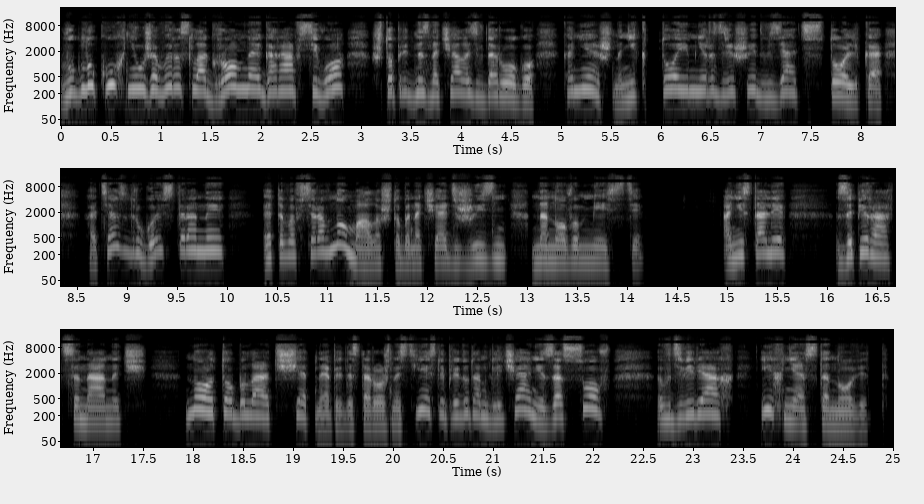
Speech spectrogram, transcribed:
В углу кухни уже выросла огромная гора всего, что предназначалось в дорогу. Конечно, никто им не разрешит взять столько, хотя, с другой стороны, этого все равно мало, чтобы начать жизнь на новом месте. Они стали запираться на ночь, но то была тщетная предосторожность. Если придут англичане, засов в дверях их не остановит.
